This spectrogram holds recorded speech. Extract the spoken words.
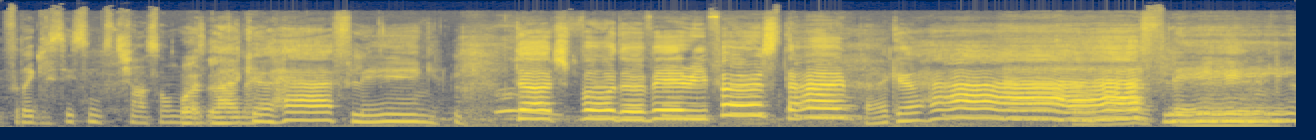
Il faudrait glisser ici une petite chanson de Like a halfling, touch for the very first time. Like a halfling.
